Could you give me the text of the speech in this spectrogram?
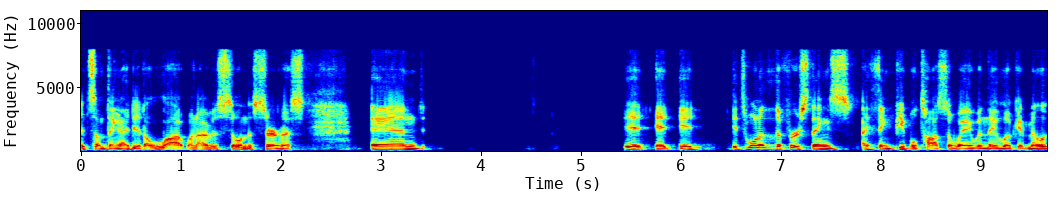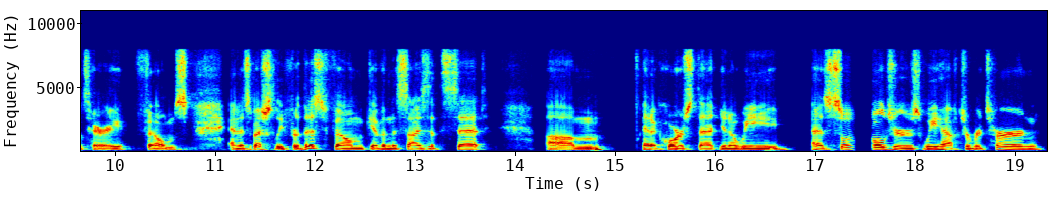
it's something I did a lot when I was still in the service. And it it it it's one of the first things I think people toss away when they look at military films, and especially for this film, given the size of the set, um, and of course that you know we as soldiers we have to return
